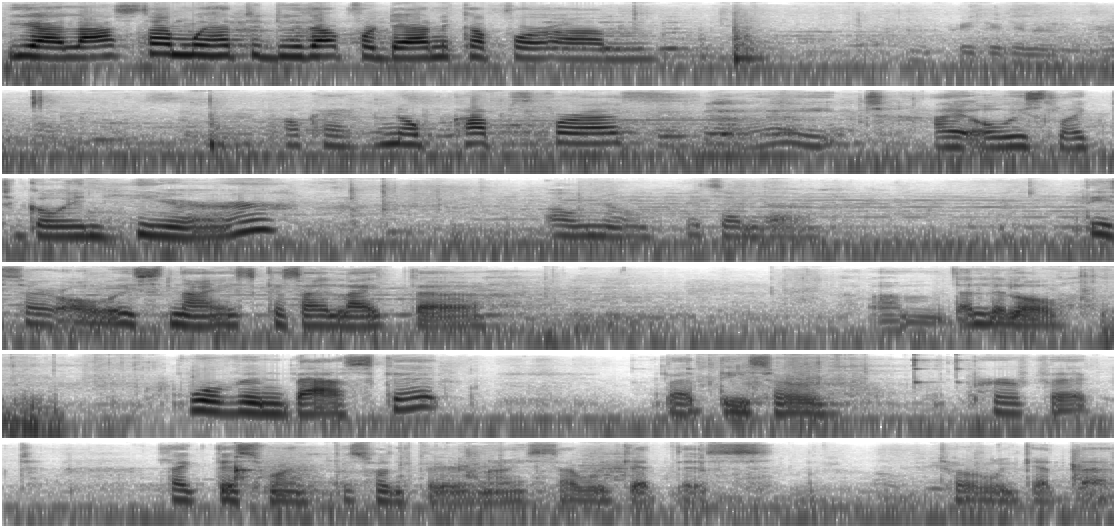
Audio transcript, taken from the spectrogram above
Yeah, last time we had to do that for Danica for um. I'm afraid you're gonna. Okay, no cups for us. Right. I always like to go in here. Oh no, it's on the. These are always nice because I like the. Um, the little woven basket, but these are perfect. Like this one. This one's very nice. I would get this. Totally get that.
